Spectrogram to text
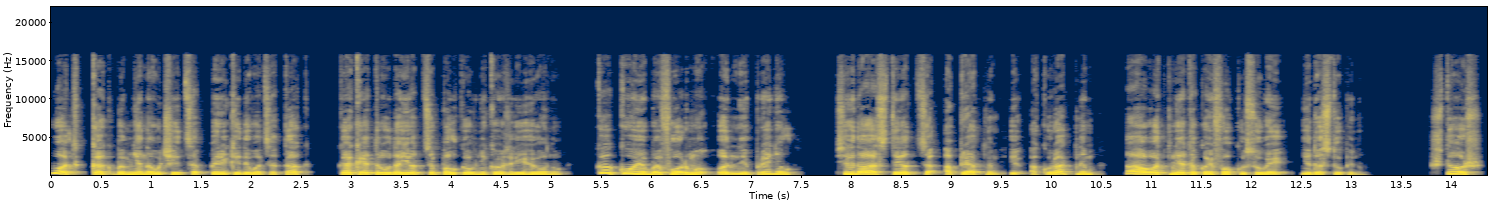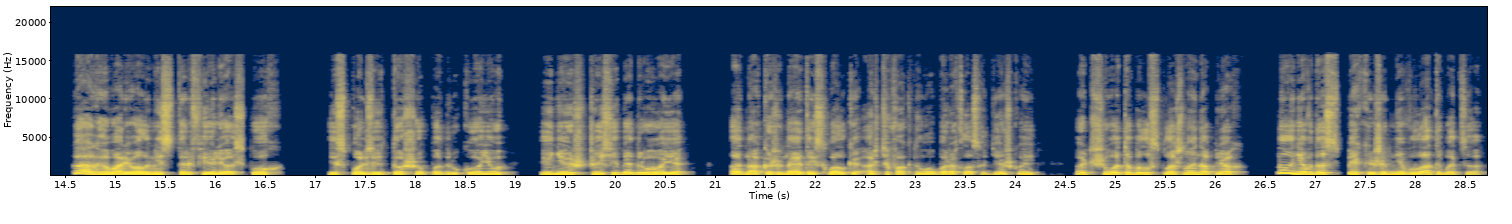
Вот как бы мне научиться перекидываться так, как это удается полковнику легиону, какую бы форму он ни принял, всегда остается опрятным и аккуратным, а вот мне такой фокус, увы, недоступен. Что ж, как говорил мистер Филиас Фух, используй то, что под рукою, и не ищи себе другое. Однако же на этой схвалке артефактного барахла с одежкой от чего-то был сплошной напряг. Ну не в доспехе же мне влатываться.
